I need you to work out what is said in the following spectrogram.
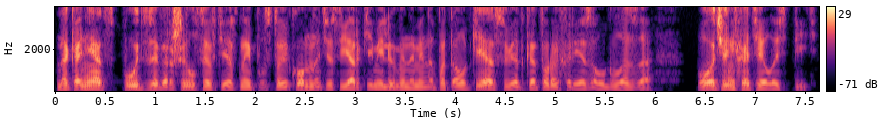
Наконец, путь завершился в тесной пустой комнате с яркими люминами на потолке, свет которых резал глаза. Очень хотелось пить.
